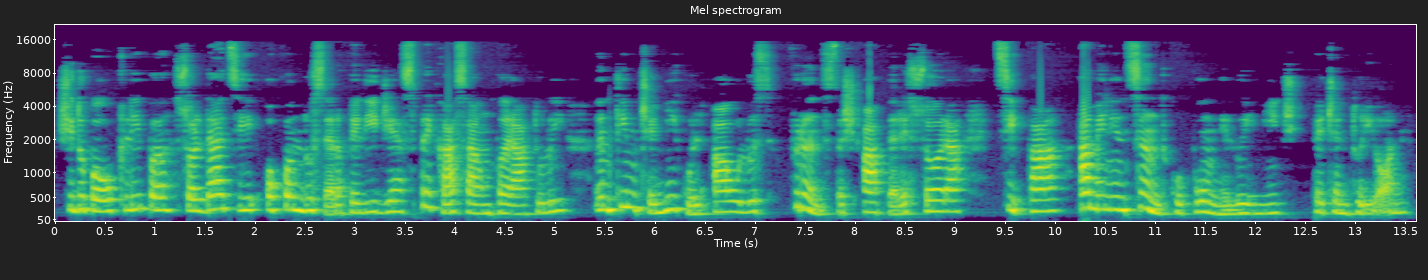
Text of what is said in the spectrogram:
și după o clipă soldații o conduseră pe Ligia spre casa împăratului, în timp ce micul Aulus, vrând să-și apere sora, țipa, amenințând cu pumnii lui mici pe centurion.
